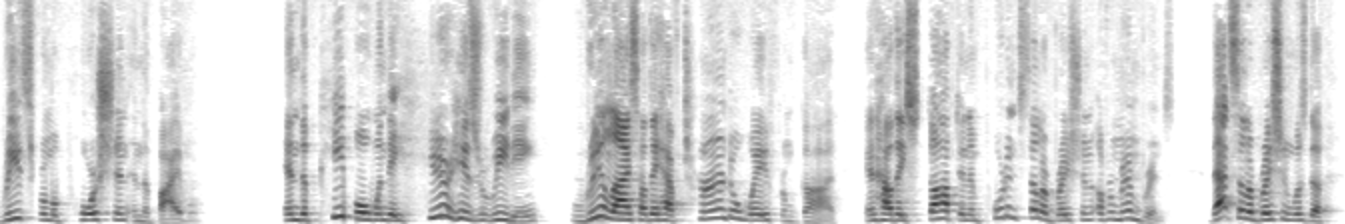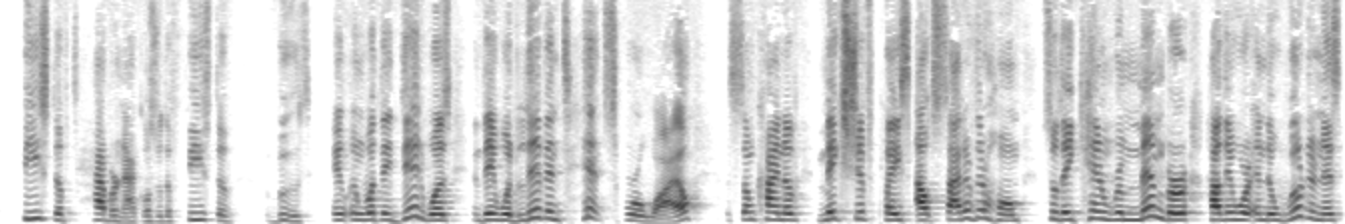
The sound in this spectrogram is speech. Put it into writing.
reads from a portion in the Bible. And the people, when they hear his reading, realize how they have turned away from God and how they stopped an important celebration of remembrance. That celebration was the Feast of Tabernacles or the Feast of Booths. And, and what they did was they would live in tents for a while, some kind of makeshift place outside of their home, so they can remember how they were in the wilderness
